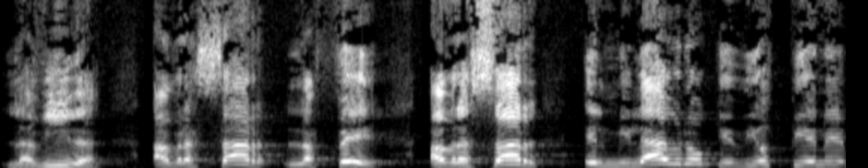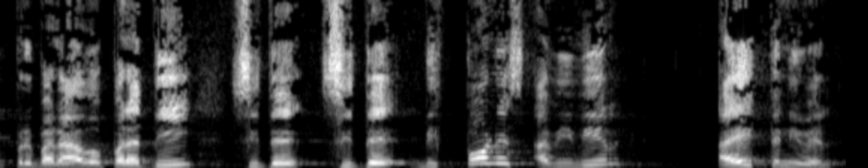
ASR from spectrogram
la vida, abrazar la fe, abrazar el milagro que Dios tiene preparado para ti si te, si te dispones a vivir a este nivel,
